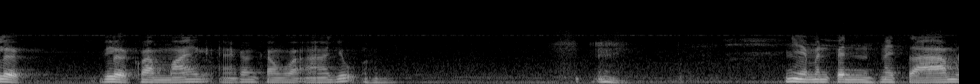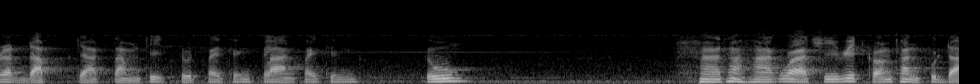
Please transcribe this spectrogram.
เลิก เลิกความหมายของคำว่าอายุ นี่มันเป็นในสามระดับจากต่ำที่สุดไปถึงกลางไปถึงสูง ถ้าหากว่าชีวิตของท่านผู้ใด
